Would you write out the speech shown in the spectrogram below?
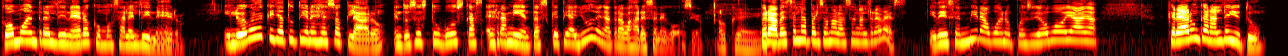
cómo entra el dinero, cómo sale el dinero. Y luego de que ya tú tienes eso claro, entonces tú buscas herramientas que te ayuden a trabajar ese negocio. Pero a veces las personas lo hacen al revés. Y dicen, mira, bueno, pues yo voy a crear un canal de YouTube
